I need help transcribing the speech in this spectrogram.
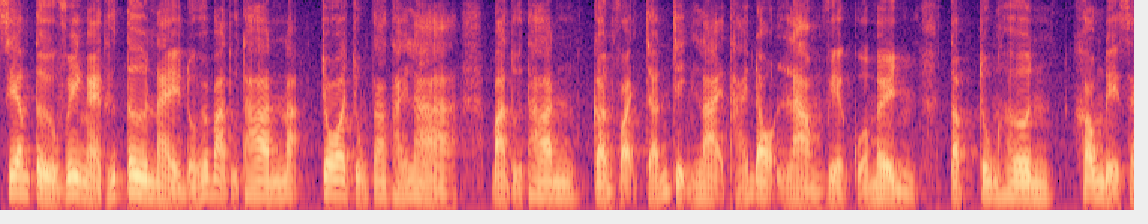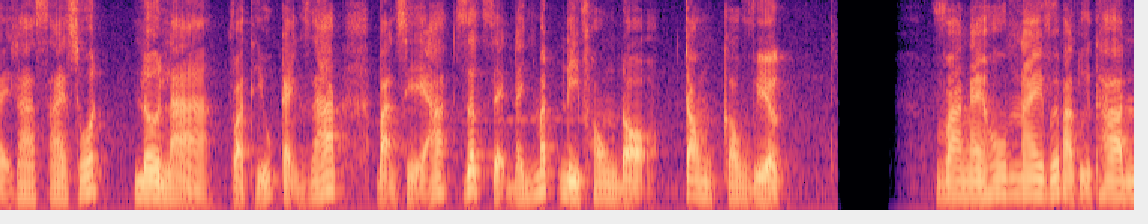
Xem tử vi ngày thứ tư này đối với bạn tuổi thân cho chúng ta thấy là bạn tuổi thân cần phải chấn chỉnh lại thái độ làm việc của mình, tập trung hơn, không để xảy ra sai sót, lơ là và thiếu cảnh giác, bạn sẽ rất dễ đánh mất đi phong độ trong công việc. Và ngày hôm nay với bạn tuổi thân,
